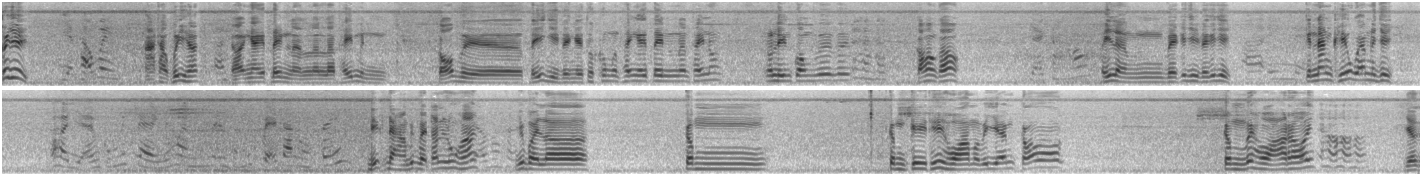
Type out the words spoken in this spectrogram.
cái gì? Dạ Thảo Vi à thảo vi hả? Ờ. rồi nghe tên là, là là thấy mình có về tí gì về nghệ thuật không? Thấy nghe tên thấy nó nó liên quan với, với... có không có không? Dạ có. Ý là về cái gì về cái gì? À, em dạ. cái năng khiếu của em là gì? À, dạ em cũng biết đàn giống anh em cũng biết vẽ tranh một tí. Biết đàn biết vẽ tranh luôn hả? Dạ vâng. Như vậy là cầm cầm kỳ thi hòa mà bây giờ em có cầm với hòa rồi Ờ, giờ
